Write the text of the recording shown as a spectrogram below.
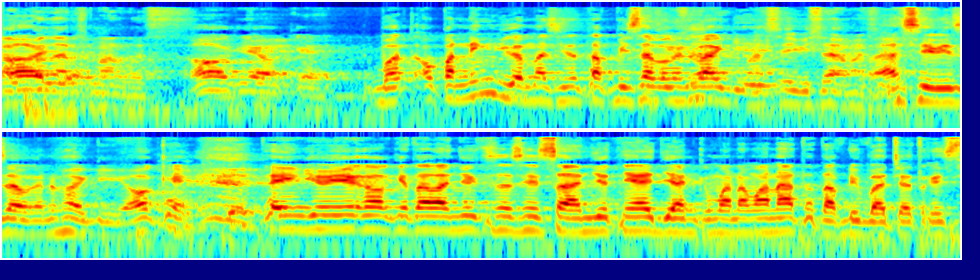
kapan iya. harus males Oke oke. Buat opening juga masih tetap bisa bangun pagi. masih bisa, masih. Masih bisa bangun pagi. Oke. Thank you Hero. Kita lanjut ke sesi selanjutnya. Jangan ke mana-mana. Tetap dibaca Trisa.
